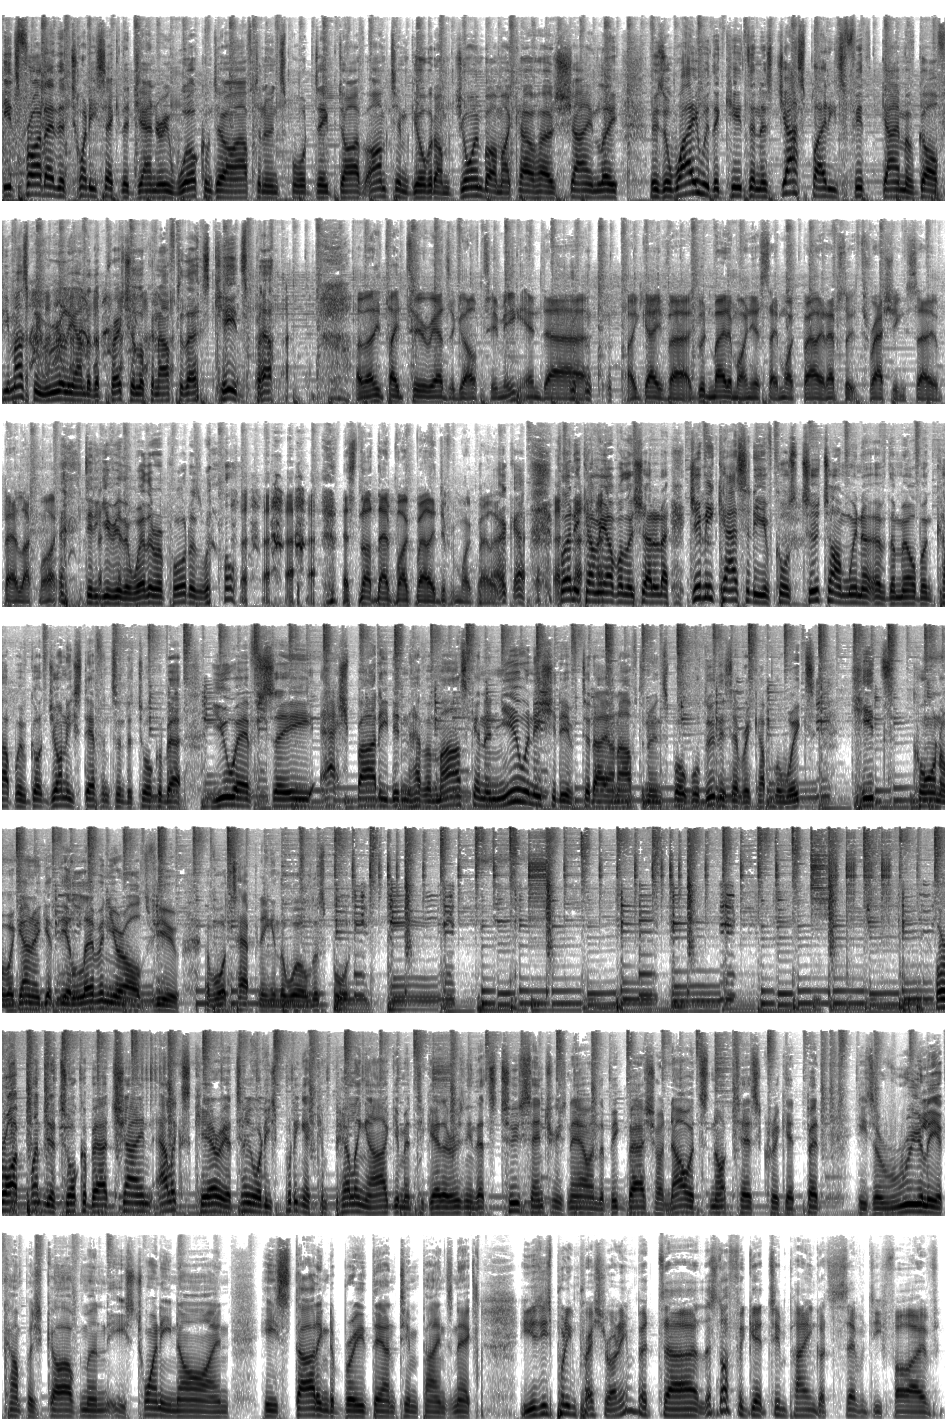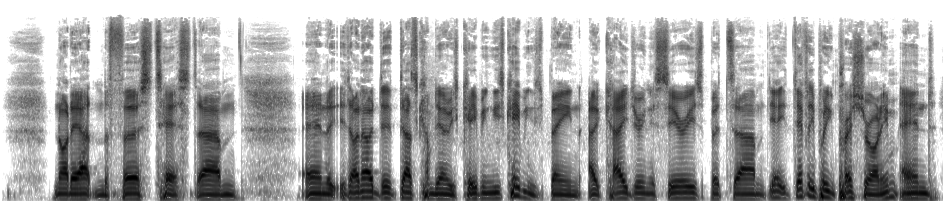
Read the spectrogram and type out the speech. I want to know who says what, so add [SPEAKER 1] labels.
[SPEAKER 1] It's Friday, the 22nd of January. Welcome to our afternoon sport deep dive. I'm Tim Gilbert. I'm joined by my co host Shane Lee, who's away with the kids and has just played his fifth game of golf. You must be really under the pressure looking after those kids, pal.
[SPEAKER 2] I've only played two rounds of golf, Timmy, and uh, I gave uh, a good mate of mine yesterday, Mike Bailey, an absolute thrashing. So bad luck, Mike.
[SPEAKER 1] Did he give you the weather report as well?
[SPEAKER 2] That's not that Mike Bailey, different Mike Bailey.
[SPEAKER 1] Okay, plenty coming up on the show today. Jimmy Cassidy, of course, two-time winner of the Melbourne Cup. We've got Johnny Stephenson to talk about UFC. Ash Barty didn't have a mask, and a new initiative today on Afternoon Sport. We'll do this every couple of weeks. Kids Corner. We're going to get the 11-year-olds' view of what's happening in the world of sport. All right, plenty to talk about. Shane, Alex Carey, I tell you what, he's putting a compelling argument together, isn't he? That's two centuries now in the Big Bash. I know it's not Test cricket, but he's a really accomplished government. He's 29. He's starting to breathe down Tim Paine's neck.
[SPEAKER 2] He is, he's putting pressure on him, but uh, let's not forget Tim Paine got 75 not out in the first Test. Um, and it, I know it does come down to his keeping. His keeping's been okay during the series, but um, yeah, he's definitely putting pressure on him. And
